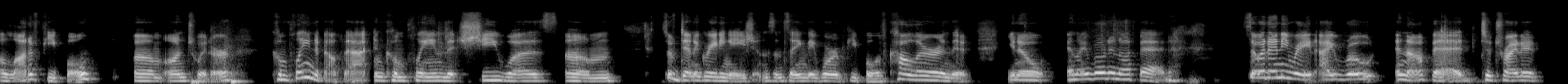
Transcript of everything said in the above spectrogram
a lot of people um, on Twitter complained about that and complained that she was um, sort of denigrating Asians and saying they weren't people of color and that, you know, and I wrote an op ed. So, at any rate, I wrote an op ed to try to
